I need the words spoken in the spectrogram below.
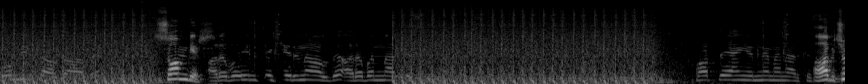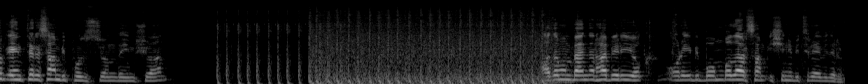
Son bir kaldı abi. son bir. Arabanın tekerini aldı. Arabanın arkasında. Patlayan yerin hemen arkasında. Abi çok enteresan bir pozisyondayım şu an. Adamın benden haberi yok. Orayı bir bombalarsam işini bitirebilirim.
